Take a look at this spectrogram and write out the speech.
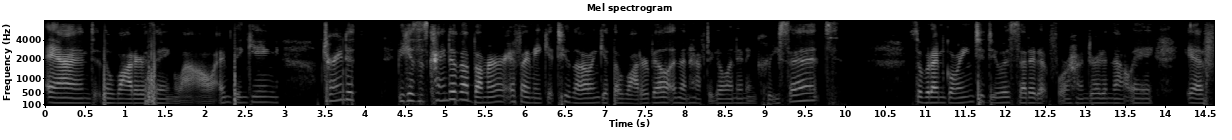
and the water thing, wow. I'm thinking, trying to, because it's kind of a bummer if I make it too low and get the water bill and then have to go in and increase it. So what I'm going to do is set it at 400 and that way if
